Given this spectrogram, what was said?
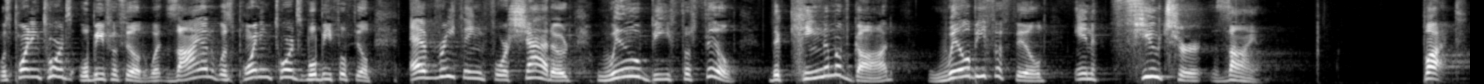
was pointing towards will be fulfilled. What Zion was pointing towards will be fulfilled. Everything foreshadowed will be fulfilled. The kingdom of God will be fulfilled in future Zion. But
